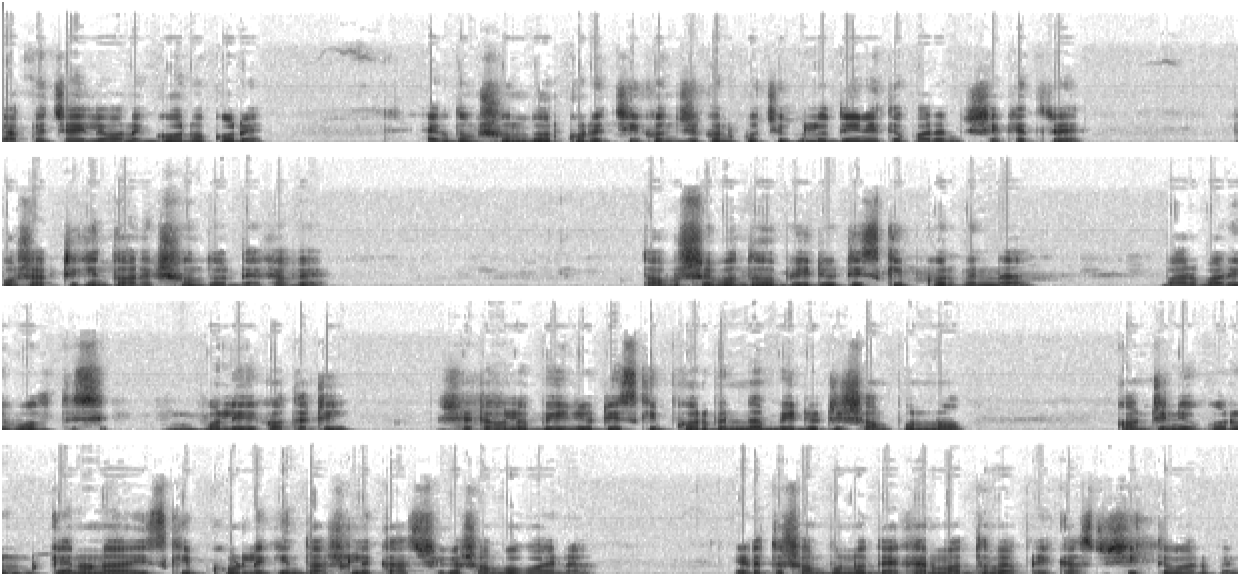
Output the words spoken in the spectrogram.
আপনি চাইলে অনেক ঘন করে, একদম সুন্দর করে চিকন চিকন কুচিগুলো দিয়ে নিতে পারেন। সেক্ষেত্রে পোশাকটি কিন্তু অনেক সুন্দর দেখাবে। তো অবশ্যই বন্ধু, ভিডিওটি স্কিপ করবেন না। বারবারই বলতেছি বলি এই কথাটি, সেটা হলো ভিডিওটি স্কিপ করবেন না, ভিডিওটি সম্পূর্ণ কন্টিনিউ করুন। কেননা স্কিপ করলে কিন্তু আসলে কাজ শেখা সম্ভব হয় না। এটা তো সম্পূর্ণ দেখার মাধ্যমে আপনি এই কাজটি শিখতে পারবেন।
